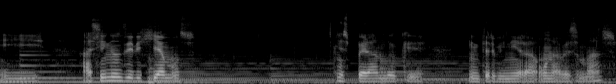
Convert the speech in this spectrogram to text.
y así nos dirigíamos esperando que interviniera una vez más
